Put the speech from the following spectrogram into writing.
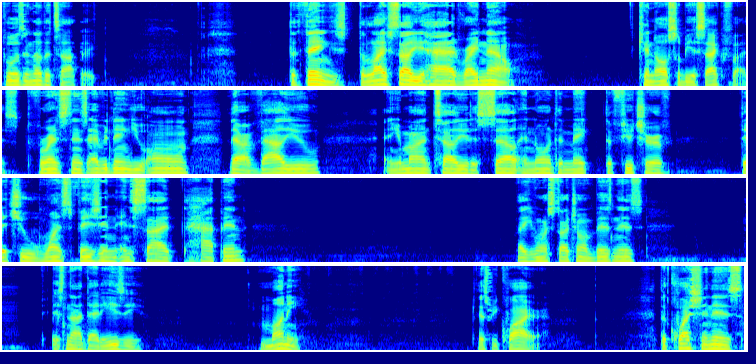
go to another topic. The things, the lifestyle you had right now can also be a sacrifice. For instance, everything you own that are value and your mind tell you to sell in order to make the future of, that you once visioned inside happen. Like you want to start your own business, it's not that easy. Money is required. The question is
